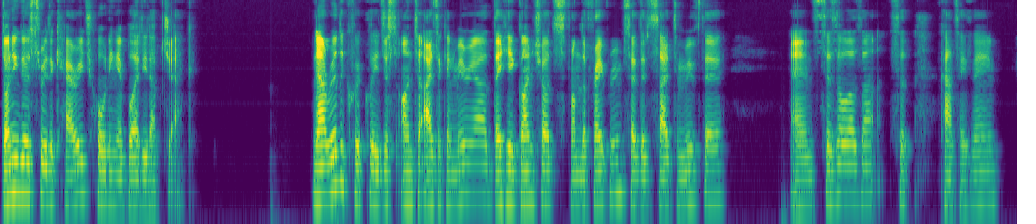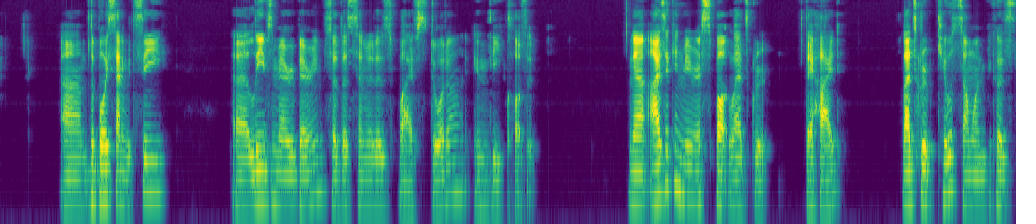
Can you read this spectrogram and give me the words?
Donnie goes through the carriage holding a bloodied up Jack. Now, really quickly, just onto Isaac and Miria. They hear gunshots from the freight room, so they decide to move there. And Cesalaza, can't say his name, um, the boy standing with C, uh, leaves Mary Beriam, so the senator's wife's daughter, in the closet. Now, Isaac and Miria spot Lad's group. They hide. Lad's group kills someone because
